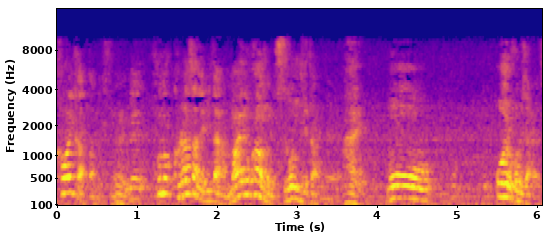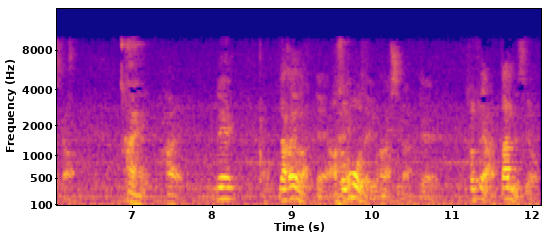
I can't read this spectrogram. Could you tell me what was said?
可愛かったんですね、うん。でこの暗さで見たら前の彼女にすごい似てたんで、はいもう大喜びじゃないですか。はい。はい。で仲良くなって遊ぼうぜいう話があって、外で会ったんですよ。はい。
